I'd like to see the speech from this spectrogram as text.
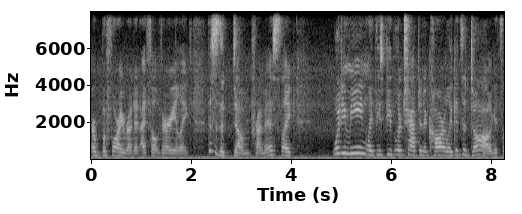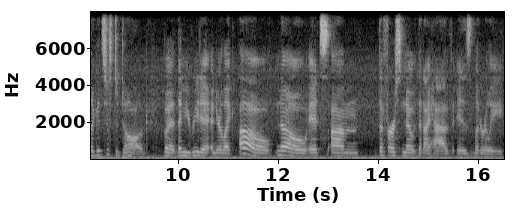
or before I read it, I felt very like, this is a dumb premise. Like, what do you mean like these people are trapped in a car like it's a dog it's like it's just a dog but then you read it and you're like oh no it's um the first note that i have is literally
